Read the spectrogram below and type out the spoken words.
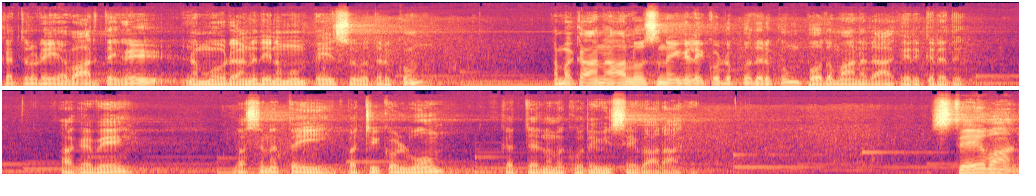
கத்தருடைய வார்த்தைகள் நம்மோடு அனுதினமும் பேசுவதற்கும் நமக்கான ஆலோசனைகளை கொடுப்பதற்கும் போதுமானதாக இருக்கிறது. ஆகவே வசனத்தை பற்றி கொள்வோம். கத்தர் நமக்கு உதவி செய்வாராக. ஸ்தேவான்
